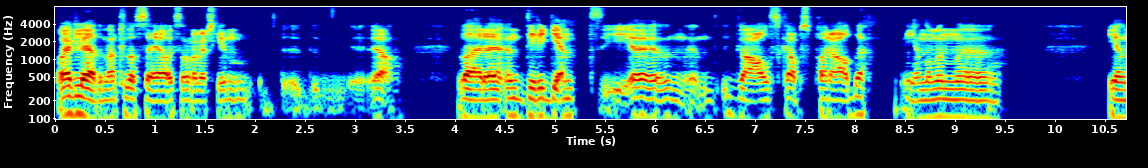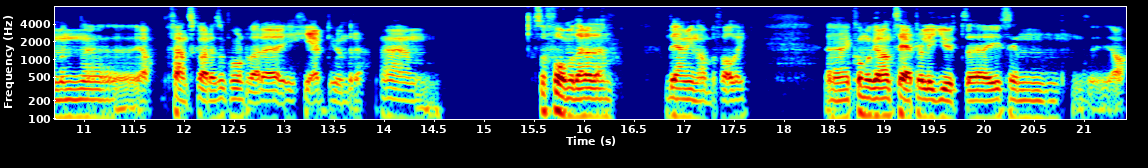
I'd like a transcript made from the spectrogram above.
Og jeg gleder meg til å se Aleksandr Averskin ja, være en dirigent i en, galskapsparade gjennom en uh, gjennom en uh, ja, fanskare som kommer til å være helt i hundre. Um, så få med dere den. Det er min anbefaling. Eh, kommer garantert til å ligge ute i sin Ja,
